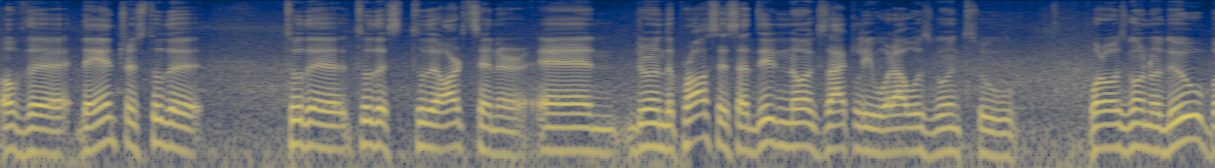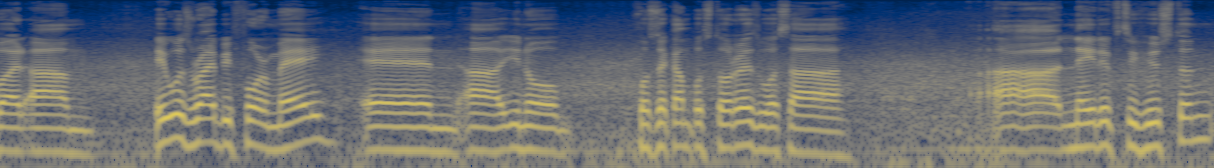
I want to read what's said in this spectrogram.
of the, the entrance to the to the to the to the art center. And during the process, I didn't know exactly what I was going to what I was going to do, but. Um, it was right before May, and uh, you know, Jose Campos Torres was a, a, native to Houston,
